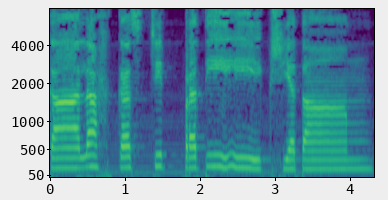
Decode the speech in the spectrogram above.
कालः कश्चित्प्रतीक्ष्यताम्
